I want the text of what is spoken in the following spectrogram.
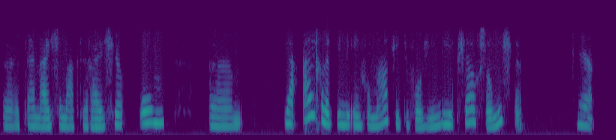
uh, Klein Meisje maakt een reisje, om um, ja, eigenlijk in de informatie te voorzien die ik zelf zo miste. Ja,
